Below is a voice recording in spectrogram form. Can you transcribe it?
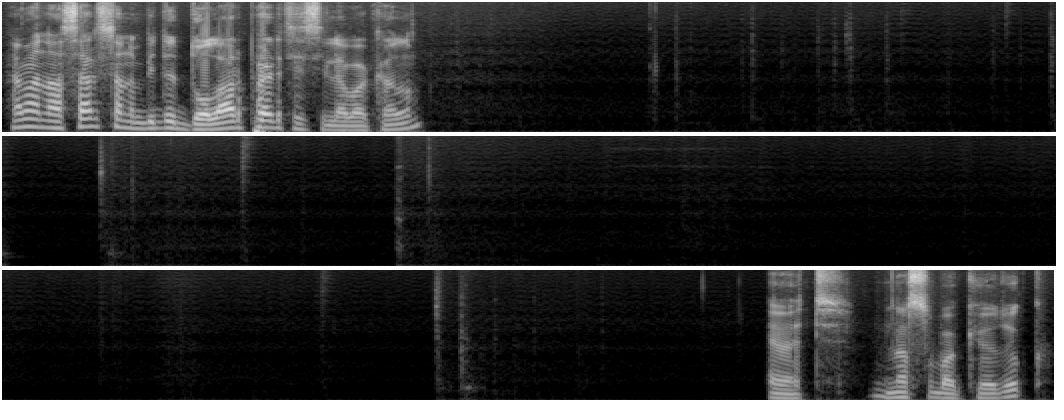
Hemen Aselsan'ın bir de dolar paritesiyle bakalım. Evet. Nasıl bakıyorduk?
